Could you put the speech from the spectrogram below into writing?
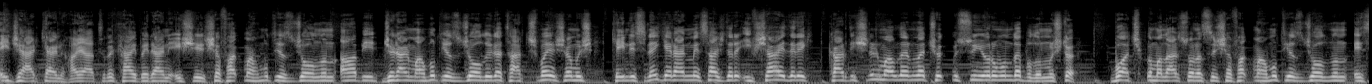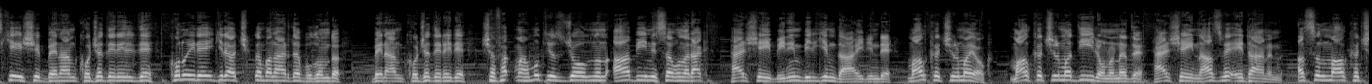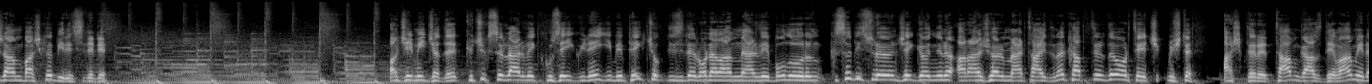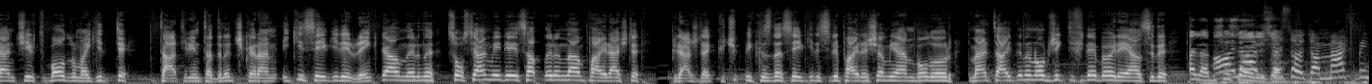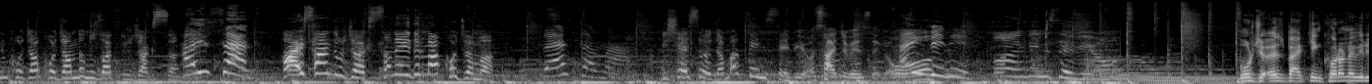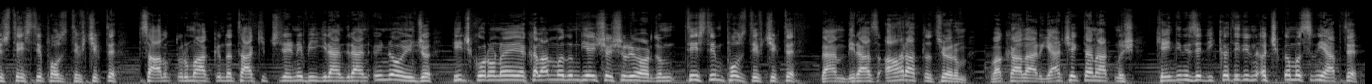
Ece Erken hayatını kaybeden eşi Şafak Mahmut Yazıcıoğlu'nun abi Celal Mahmut Yazıcıoğlu'yla tartışma yaşamış, kendisine gelen mesajları ifşa ederek kardeşinin mallarına çökmüşsün yorumunda bulunmuştu. Bu açıklamalar sonrası Şafak Mahmut Yazıcıoğlu'nun eski eşi Benan Kocadereli de konuyla ilgili açıklamalarda bulundu. Benan Kocadereli, Şafak Mahmut Yazıcıoğlu'nun abini savunarak her şey benim bilgim dahilinde. Mal kaçırma yok. Mal kaçırma değil onun adı. Her şey Naz ve Eda'nın. Asıl mal kaçıran başka birisi dedi. Acemi Cadı, Küçük Sırlar ve Kuzey Güney gibi pek çok dizide rol alan Merve Boluğur'un kısa bir süre önce gönlünü aranjör Mert Aydın'a kaptırdığı ortaya çıkmıştı. Aşkları tam gaz devam eden çift Bodrum'a gitti. Tatilin tadını çıkaran iki sevgili renkli anlarını sosyal medya hesaplarından paylaştı. Plajda küçük bir kızla sevgilisini paylaşamayan Boluğur, Mert Aydın'ın objektifine böyle yansıdı. Hala bir şey Hala bir şey söyleyeceğim. söyleyeceğim. Mert benim kocam. Kocamdan uzak duracaksın. Hayır sen. Hayır sen duracaksın. Sana yedirmem kocamı. Bir şey söyleyeceğim. Bak beni seviyor. Sadece beni seviyor. Oo. Hayır Deniz. Ay beni seviyor. Burcu Özberk'in koronavirüs testi pozitif çıktı. Sağlık durumu hakkında takipçilerini bilgilendiren ünlü oyuncu hiç koronaya yakalanmadım diye şaşırıyordum. Testim pozitif çıktı. Ben biraz ağır atlatıyorum. Vakalar gerçekten artmış. Kendinize dikkat edin açıklamasını yaptı.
